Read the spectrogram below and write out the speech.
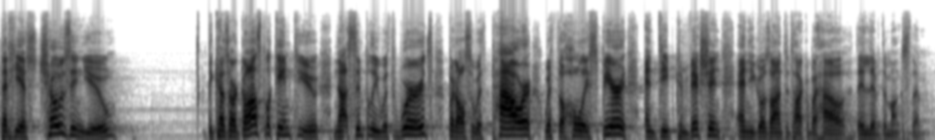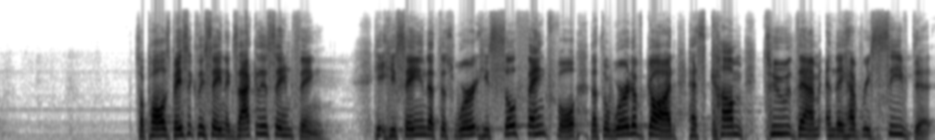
that He has chosen you because our gospel came to you not simply with words, but also with power, with the Holy Spirit, and deep conviction. And he goes on to talk about how they lived amongst them. So Paul is basically saying exactly the same thing. He, he's saying that this word, he's so thankful that the word of God has come to them and they have received it.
